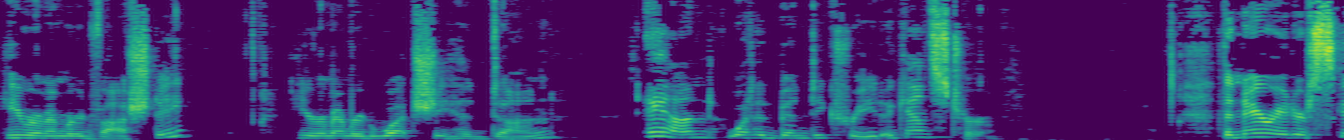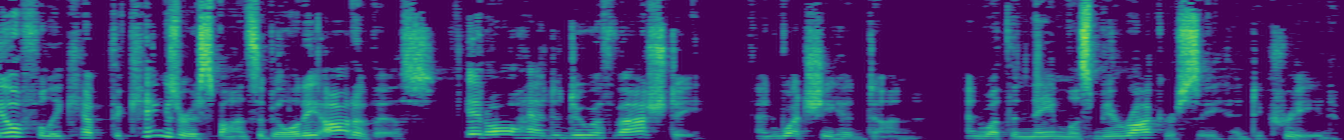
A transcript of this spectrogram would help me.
He remembered Vashti, he remembered what she had done, and what had been decreed against her. The narrator skillfully kept the king's responsibility out of this. It all had to do with Vashti and what she had done and what the nameless bureaucracy had decreed.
